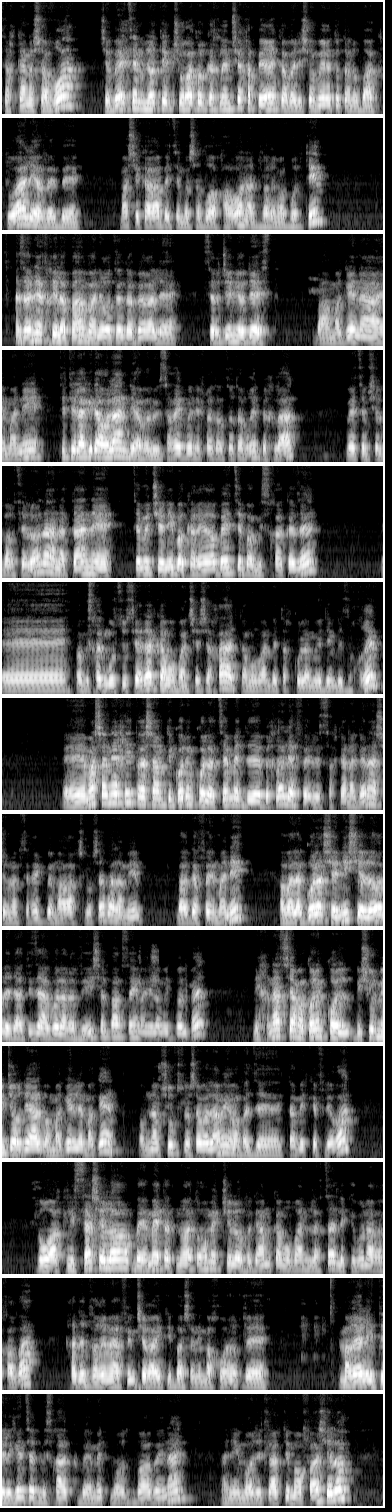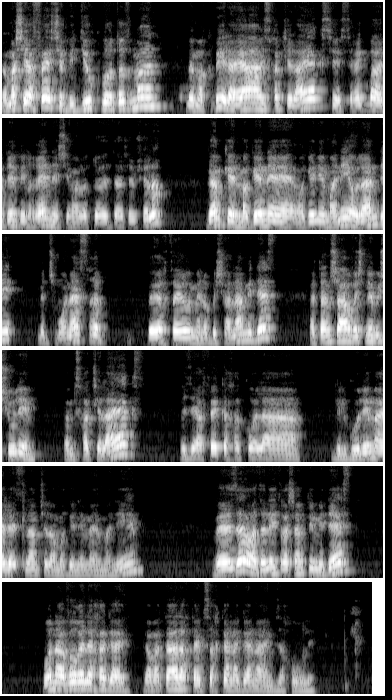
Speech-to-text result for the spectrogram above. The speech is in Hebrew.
שחקן השבוע, שבעצם לא תהיה קשורה כל כך להמשך הפרק, אבל היא שומרת אותנו באקטואליה ובמה שקרה בעצם בשבוע האחרון, הדברים הבולטים. אז אני אתחיל הפעם ואני רוצה לדבר על אה, סרג'יניו דסט, במגן הימני, רציתי להגיד ההולנדי, אבל הוא ישחק בנבחרת ארה"ב בכלל, בעצם של ברצלונה, נתן אה, צמד שני בקריירה בעצם במשחק הזה, אה, במשחק מול סוסיידד כמובן, 6-1, כמובן בטח כולם יודעים וזוכרים, מה שאני הכי התרשמתי, קודם כל הצמד אה, בכלל יפה לשחקן הגנה, שאומנם משחק במערך שלושה בלמים באגף הימני, אבל הגול השני שלו, לדעתי זה הגול הרביעי של ברסה אם אני לא מתבלבל, נכנס שם קודם כל בישול מג'ורדי אלבה, מגן למגן, אמנם שוב שלושה בלמים, אבל זה תמיד כיף לראות, והכניסה שלו, באמת התנועת עומק שלו, וגם כמובן לצד, לכיוון הרחבה, אחד הדברים היפים שראיתי בשנים האחרונות, ו... מראה על אינטליגנציית משחק באמת מאוד גבוהה בעיניי, אני מאוד התלהבתי מההופעה שלו, ומה שיפה שבדיוק באותו זמן, במקביל היה משחק של אייקס ששיחק בה דווין רנש, אם אני לא טועה את השם שלו, גם כן מגן, מגן ימני הולנדי, בן 18, בערך צעיר ממנו בשנה מדסט, נתן שער ושני בישולים במשחק של אייאקס, וזה יפה ככה כל הגלגולים האלה אצלם של המגנים הימניים, וזהו, אז אני התרשמתי מדסט, בוא נעבור אליך גיא, גם אתה הלכת עם שחקן הגנה אם זכור לי.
